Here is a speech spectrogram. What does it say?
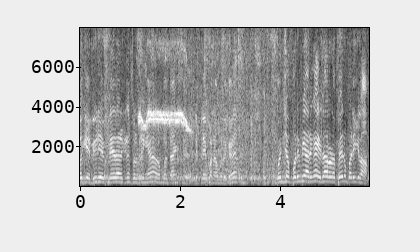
ஓகே வீடியோ கிளியராக இருக்குன்னு சொல்கிறீங்க ரொம்ப தேங்க்ஸ் ரிப்ளை பண்ண உங்களுக்கு. கொஞ்சம் பொறுமையாக இருங்க. எல்லாரோட பேரும் படிக்கலாம்.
